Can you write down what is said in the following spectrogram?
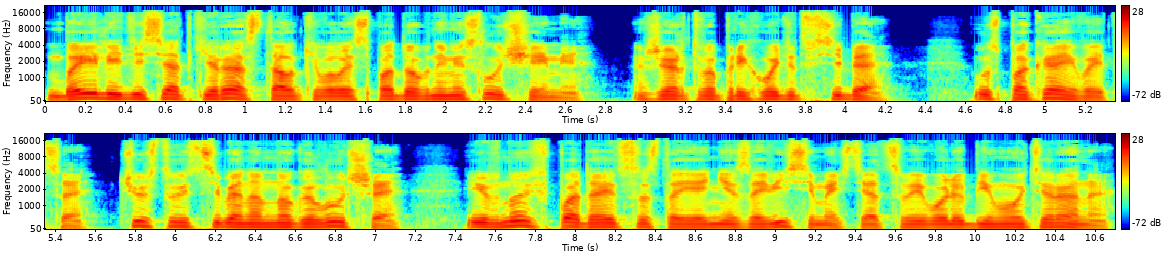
Бейли десятки раз сталкивалась с подобными случаями. Жертва приходит в себя, успокаивается, чувствует себя намного лучше и вновь впадает в состояние зависимости от своего любимого тирана.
